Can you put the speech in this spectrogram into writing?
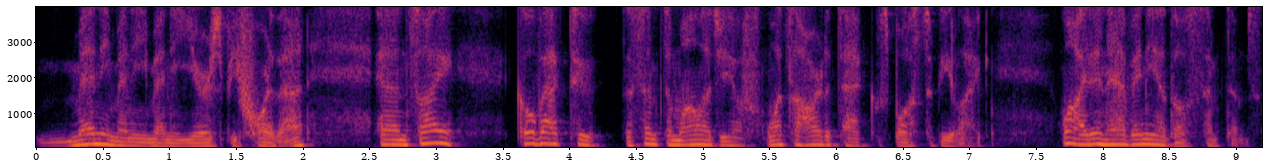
many, many, many years before that. And so I go back to the symptomology of what's a heart attack supposed to be like. Well, I didn't have any of those symptoms.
